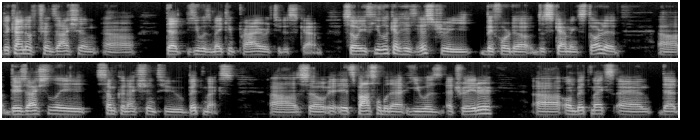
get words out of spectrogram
the kind of transaction uh, that he was making prior to the scam. So if you look at his history before the, the scamming started, uh, there's actually some connection to BitMEX. Uh, so it's possible that he was a trader uh, on BitMEX and that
